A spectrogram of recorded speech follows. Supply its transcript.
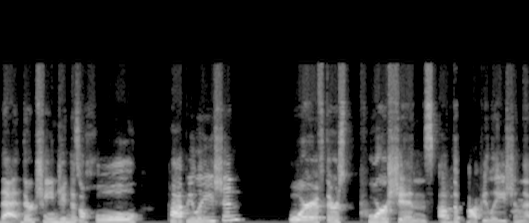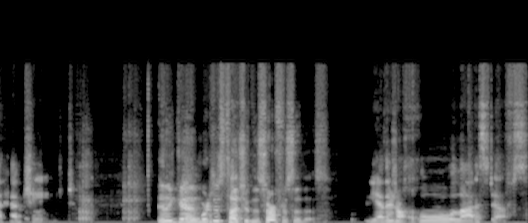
that they're changing as a whole population or if there's portions of the population that have changed. And again, we're just touching the surface of this. Yeah, there's a whole lot of stuffs.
